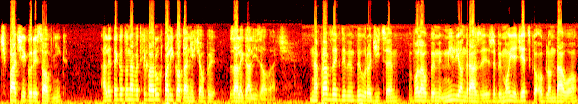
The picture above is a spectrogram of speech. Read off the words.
ćpać jego rysownik, ale tego to nawet chyba ruch palikota nie chciałby zalegalizować. Naprawdę, gdybym był rodzicem, wolałbym milion razy, żeby moje dziecko oglądało,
